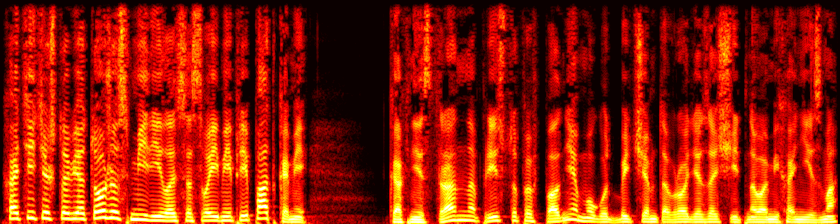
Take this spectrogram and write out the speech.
Хотите, чтобы я тоже смирилась со своими припадками? Как ни странно, приступы вполне могут быть чем-то вроде защитного механизма.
